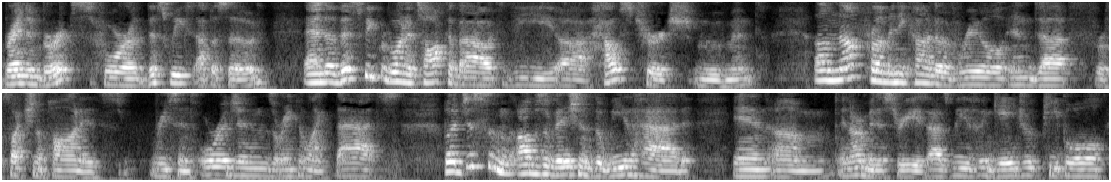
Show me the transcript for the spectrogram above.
Brandon Burks for this week's episode. And uh, this week we're going to talk about the uh, house church movement, um, not from any kind of real in-depth reflection upon its recent origins or anything like that, but just some observations that we've had in um, in our ministries as we've engaged with people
